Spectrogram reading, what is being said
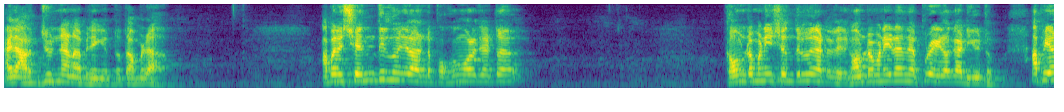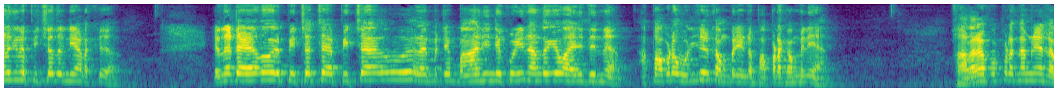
അതിൽ അർജുനാണ് അഭിനയിക്കുന്നത് തമിഴ. അപ്പം ചെന്തിൽ എന്ന് പറഞ്ഞാലുണ്ട് പൊക്കം കുറഞ്ഞിട്ട് കൗണ്ടമണി ചെന്തിൽ എന്ന് കേട്ടില്ലേ? കൗണ്ടമണിയുടെ എപ്പോഴും ഇയാൾക്ക് അടി കിട്ടും. അപ്പോൾ ഇയാളിങ്ങനെ പിച്ച തണ്ടി നടക്കുക. എന്നിട്ട് ഏതോ ഒരു പിച്ച അല്ല, മറ്റേ മാലിന്യ കുഴിയിൽ നിന്ന് എന്തൊക്കെയോ വാരി തിന്നുക. അപ്പോൾ അവിടെ വലിയൊരു കമ്പനി ഉണ്ട് പപ്പട കമ്പനിയാണ് സാധാരണ പപ്പട കമ്പനിയല്ല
